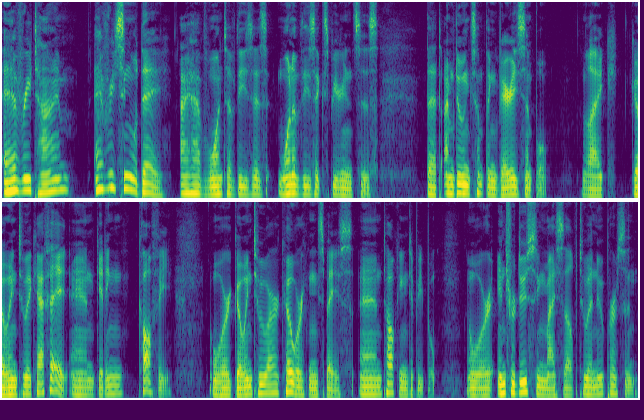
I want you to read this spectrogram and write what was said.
every time, every single day, I have one of these is one of these experiences that I'm doing something very simple, like going to a cafe and getting coffee, or going to our co-working space and talking to people, or introducing myself to a new person.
